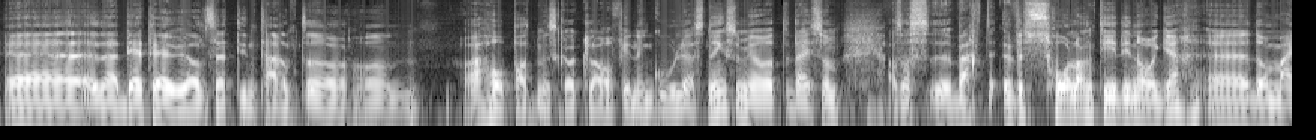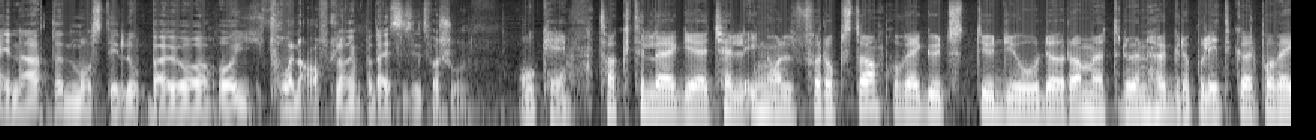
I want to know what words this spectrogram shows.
Eh, det er uansett internt. Og, og, og, jeg håper at vi skal klare å finne en god løsning som gjør at de som altså, vært over så lang tid i Norge, eh, da mener jeg at en må stille opp og, og få en avklaring på deres situasjon. Ok, Takk til deg, Kjell Ingolf Ropstad. På vei ut studiodøra møter du en Høyre-politiker på vei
